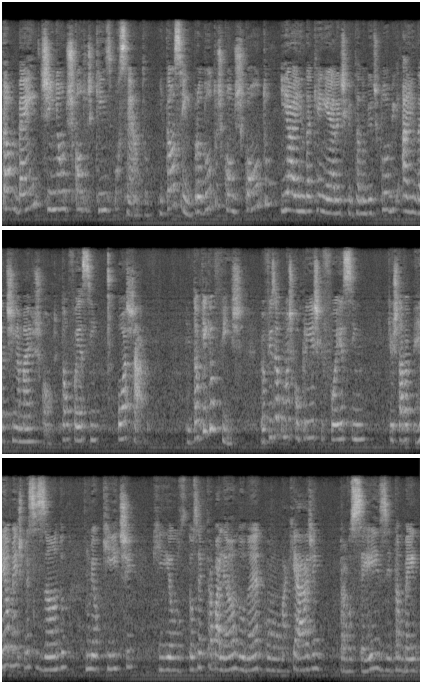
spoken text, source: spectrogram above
também tinha um desconto de 15%. Então assim, produtos com desconto e ainda quem era inscrita no Beauty Club ainda tinha mais desconto. Então foi assim, o achado. Então o que, que eu fiz? Eu fiz algumas comprinhas que foi assim, que eu estava realmente precisando no meu kit que eu estou sempre trabalhando né, com maquiagem para vocês e também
